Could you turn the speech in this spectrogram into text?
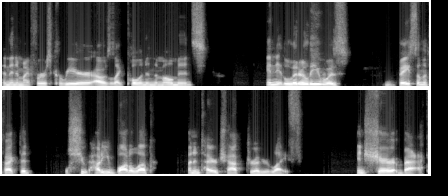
And then in my first career, I was like pulling in the moments. And it literally was based on the fact that, well, shoot, how do you bottle up an entire chapter of your life and share it back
